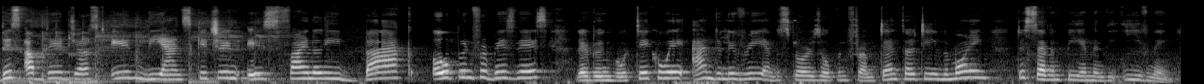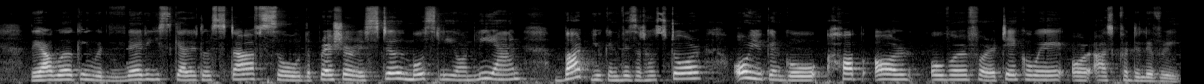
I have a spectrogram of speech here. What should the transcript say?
This update just in LeeAnne's Kitchen is finally back open for business. They're doing both takeaway and delivery and the store is open from 10:30 in the morning to 7 p.m. in the evening. They are working with very skeletal staff so the pressure is still mostly on LeeAnne, but you can visit her store or you can go hop all over for a takeaway or ask for delivery.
